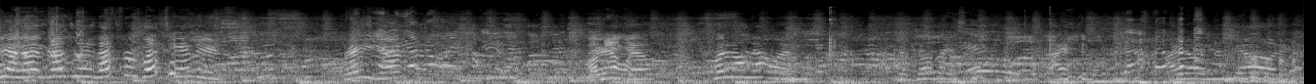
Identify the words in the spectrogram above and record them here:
Yeah, that, that's what, that's for left-handers. There you go. I don't know what to do. There that you go. Put it on that one. Yeah, tell your stick. I, I don't know.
